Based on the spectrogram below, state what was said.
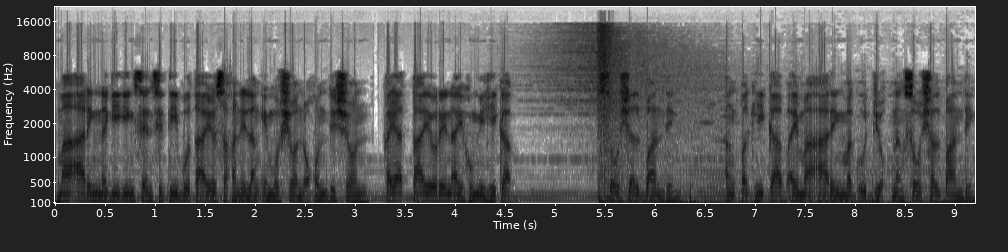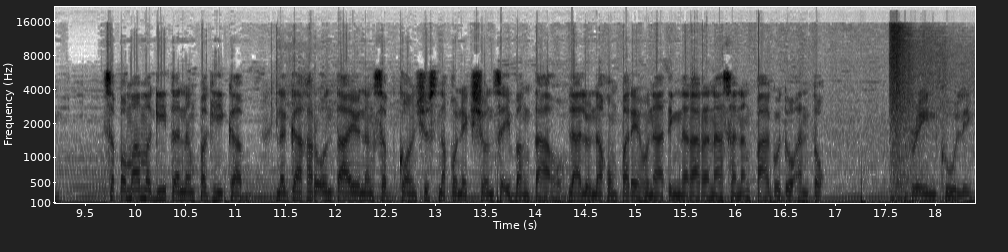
maaring nagiging sensitibo tayo sa kanilang emosyon o kondisyon, kaya tayo rin ay humihikab. Social bonding. Ang paghikab ay maaring mag-udyok ng social bonding. Sa pamamagitan ng paghikab, nagkakaroon tayo ng subconscious na koneksyon sa ibang tao, lalo na kung pareho nating nararanasan ng pagod o antok. Brain cooling.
